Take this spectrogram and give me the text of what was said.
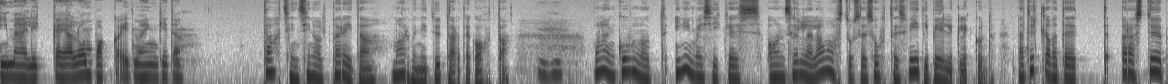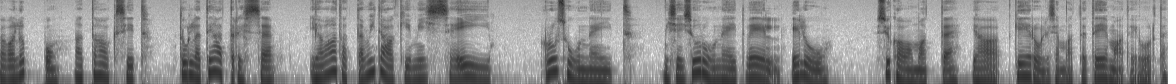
imelikke ja lombakaid mängida. tahtsin sinult pärida Marvini tütarde kohta mm. -hmm. olen kuulnud inimesi, kes on selle lavastuse suhtes veidi pelglikud. Nad ütlevad, et pärast tööpäeva lõppu nad tahaksid tulla teatrisse ja vaadata midagi, mis ei rusu neid, mis ei suru neid veel elu sügavamate ja keerulisemate teemade juurde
